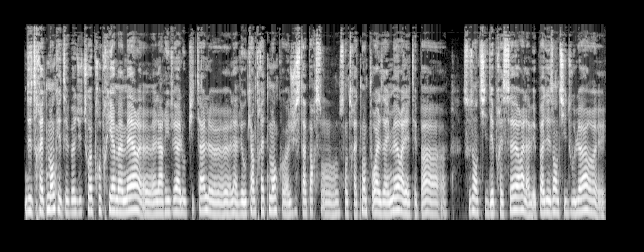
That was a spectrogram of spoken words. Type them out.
des traitements qui étaient pas du tout appropriés à ma mère. Euh, elle arrivait à l'hôpital, euh, elle avait aucun traitement quoi, juste à part son, son traitement pour Alzheimer, elle n'était pas sous antidépresseur, elle avait pas des antidouleurs et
